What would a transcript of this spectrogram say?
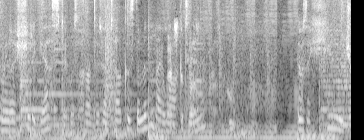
I mean, I should have guessed it was a haunted hotel because the minute I That's the walked in, there was a huge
